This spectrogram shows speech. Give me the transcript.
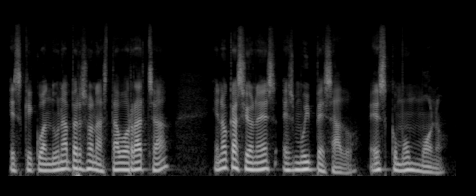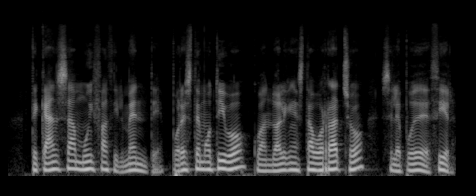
es que cuando una persona está borracha, en ocasiones es muy pesado, es como un mono. Te cansa muy fácilmente. Por este motivo, cuando alguien está borracho, se le puede decir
